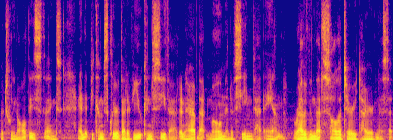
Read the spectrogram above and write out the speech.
between all these things. And it becomes clear that if you can see that and have that moment of seeing that and, rather than that solitary tiredness that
